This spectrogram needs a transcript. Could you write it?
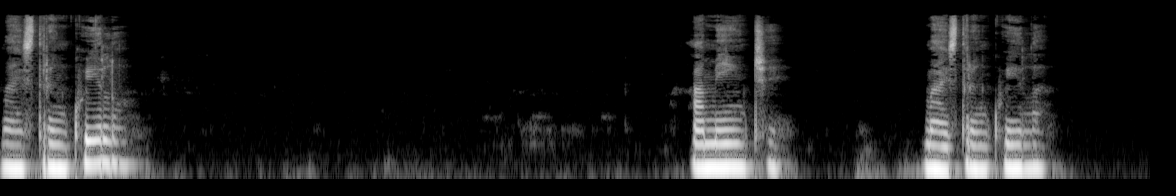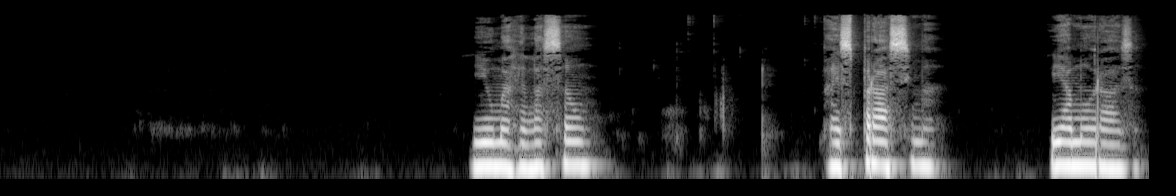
mais tranquilo. A mente mais tranquila. E uma relação mais próxima e amorosa.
